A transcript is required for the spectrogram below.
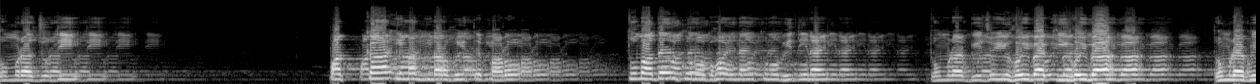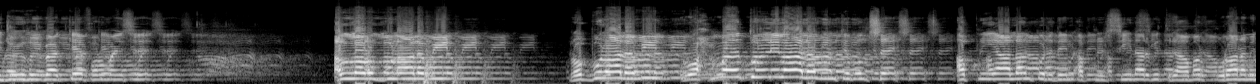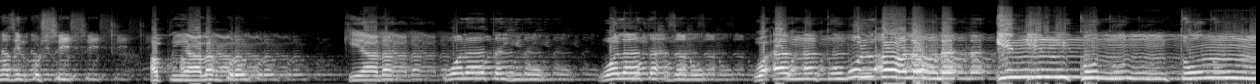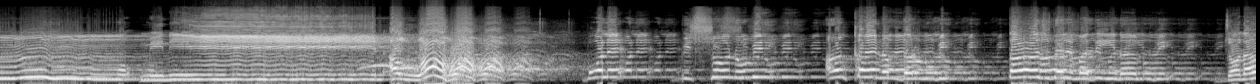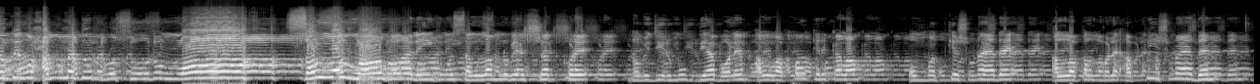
তোমরা যদি পাক্কা ইমানদার হইতে পারো, তোমাদের কোনো ভয় নাই, কোনো ভীতি নাই। তোমরা বিজয়ী হইবা কি হইবা? তোমরা বিজয়ী হইবা কে ফরমাইছে? আল্লাহ রব্বুল আলামিন রব্বুল আলামিন রহমাতুল লিল আলামিন কে বলছে, আপনি এলান করে দেন, আপনার সিনার ভিতরে আমার কোরআন আমি নাজিল করছি। আপনি এলান করুন। কি এলান ওয়ালা তাহিনু ওয়ালা তাহজানু وأنتم الأعلون إن كنتم مؤمنين الله বলে বিশ্ব নবী আকায় নামদার নবী তাজদার মদিনা নবী জনাবে মুহাম্মদুর রাসূলুল্লাহ সাল্লাল্লাহু আলাইহি ওয়াসাল্লাম নবী ইরশাদ করে নবীজির মুখ দিয়া বলেন, আল্লাহ পাকের কালাম উম্মতকে দেয়। আল্লাহ পাক বলে, আপনি দেন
